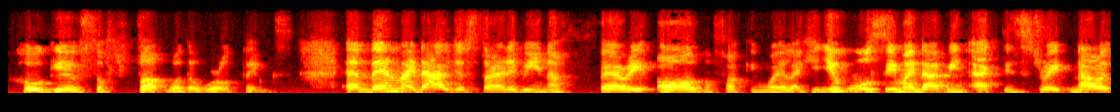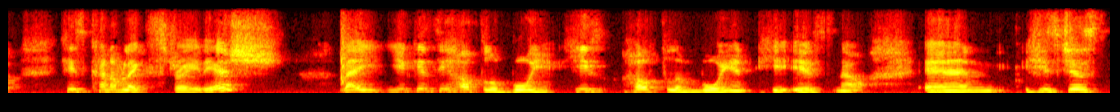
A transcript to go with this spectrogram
who gives a fuck what the world thinks? And then my dad just started being a fairy all the fucking way. Like you will see my dad being acting straight. Now he's kind of like straight-ish like you can see how flamboyant he's how flamboyant he is now, and he's just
